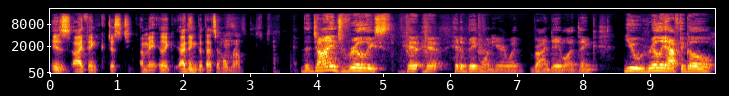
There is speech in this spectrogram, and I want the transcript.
is, I think, just amazing. Like, I think that that's a home run. The Giants really hit, hit, hit a big one here with Brian Daboll. I think you really have to go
